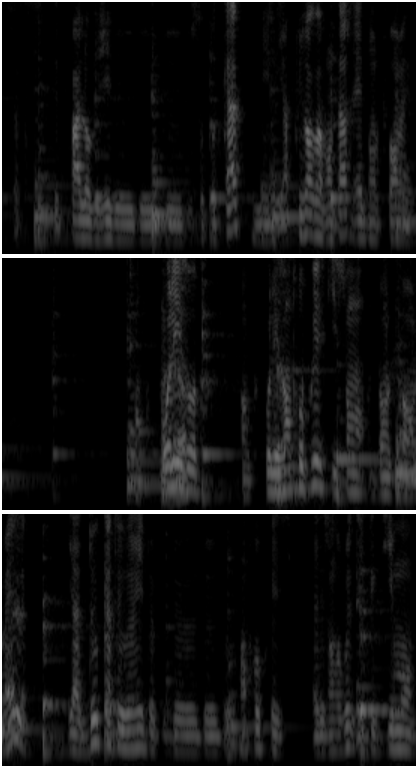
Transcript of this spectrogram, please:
Ce n'est peut-être pas l'objet de, ce podcast, mais il y a plusieurs avantages à être dans le formel. pour les autres, pour les entreprises qui sont dans le formel, il y a deux catégories d'entreprises. il y a des entreprises, effectivement,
